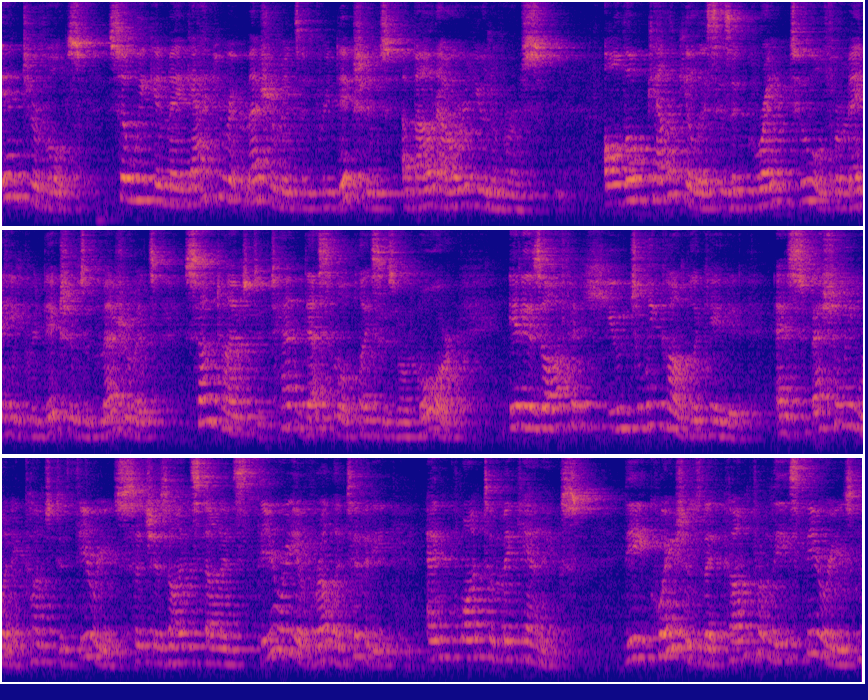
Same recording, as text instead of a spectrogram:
intervals so we can make accurate measurements and predictions about our universe. Although calculus is a great tool for making predictions of measurements, sometimes to 10 decimal places or more, it is often hugely complicated, especially when it comes to theories such as Einstein's theory of relativity and quantum mechanics. The equations that come from these theories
